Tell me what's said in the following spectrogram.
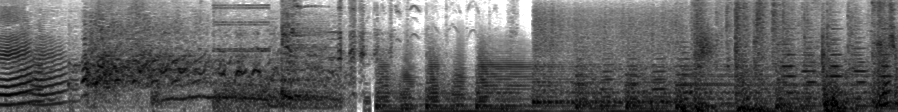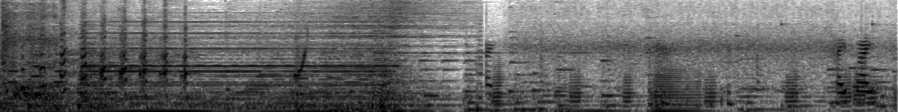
嗨拜。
